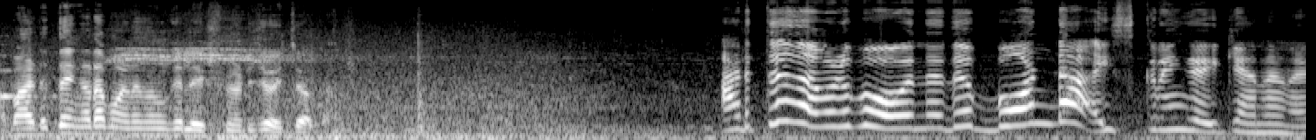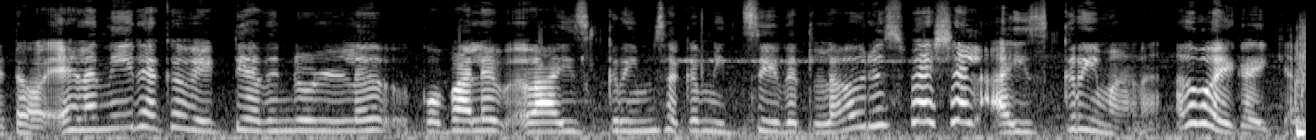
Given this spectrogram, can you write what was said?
അപ്പോൾ അടുത്ത് എങ്ങടെ പണി നമുക്ക് ലക്ഷ്മിയോട് ചോദിച്ചു നോക്കാം. അടുത്ത് നമ്മൾ പോകുന്നത് ബോണ്ട ഐസ്ക്രീം കഴിക്കാനാണ് കേട്ടോ. ഇളനീരൊക്കെ വെട്ടി അതിന്റെ ഉള്ളിൽ പല ഐസ്ക്രീംസ് ഒക്കെ മിക്സ് ചെയ്തിട്ടുള്ള ഒരു സ്പെഷ്യൽ ഐസ്ക്രീമാണ് അത് പോയി കഴിക്കാം.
